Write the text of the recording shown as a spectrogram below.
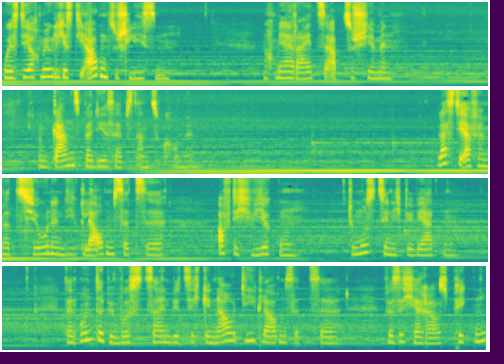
Wo es dir auch möglich ist, die Augen zu schließen, noch mehr Reize abzuschirmen und ganz bei dir selbst anzukommen. Lass die Affirmationen, die Glaubenssätze auf dich wirken. Du musst sie nicht bewerten. Dein Unterbewusstsein wird sich genau die Glaubenssätze für sich herauspicken,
